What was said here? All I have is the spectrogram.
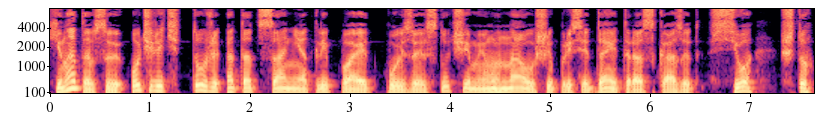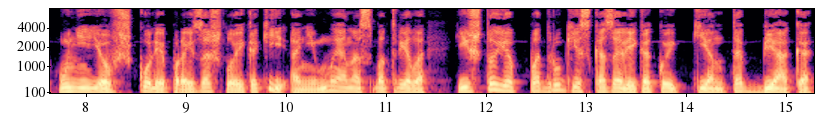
Хината, в свою очередь, тоже от отца не отлипает, пользуясь случаем, ему на уши приседает и рассказывает все, что у нее в школе произошло и какие аниме она смотрела, и что ее подруги сказали, какой Кента Бяка?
